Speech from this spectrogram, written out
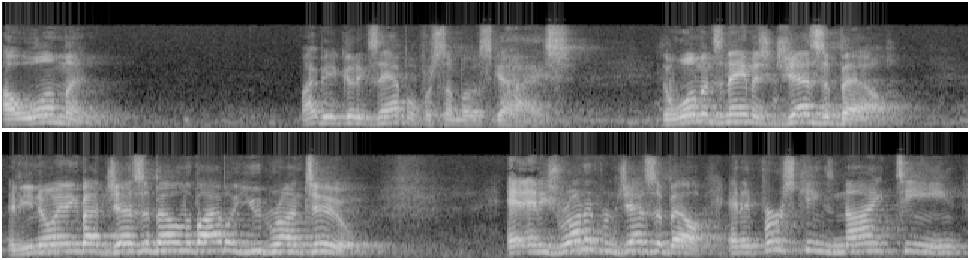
A woman. Might be a good example for some of us guys. The woman's name is Jezebel. If you know anything about Jezebel in the Bible, you'd run too. And, and, he's running from Jezebel. And in 1 Kings 19,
